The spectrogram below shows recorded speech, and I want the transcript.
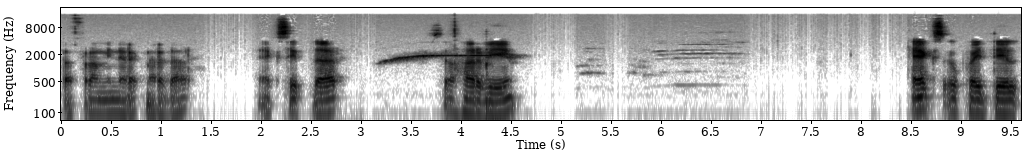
ta fram miniräknare där. Exit där. Så har vi x upphöjt till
